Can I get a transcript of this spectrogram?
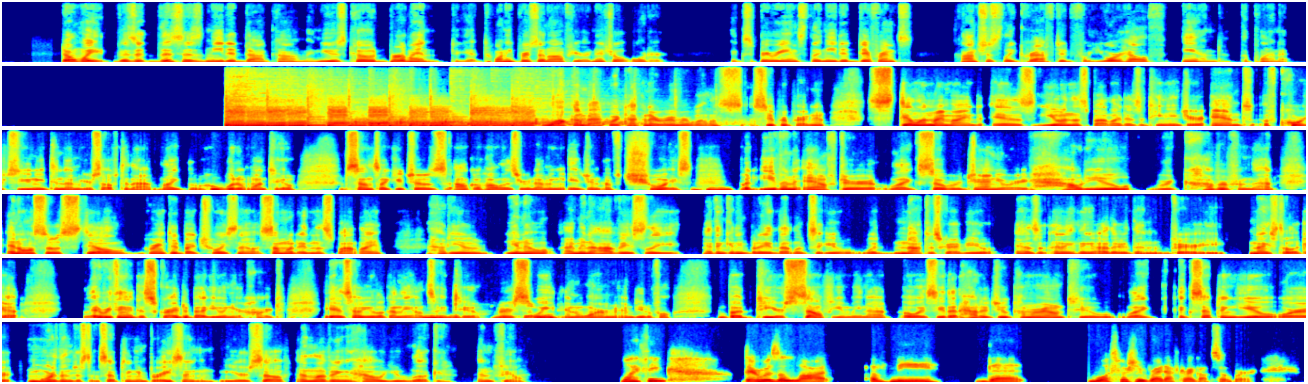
Don't wait. Visit thisisneeded.com and use code Berlin to get 20% off your initial order. Experience the needed difference, consciously crafted for your health and the planet. Welcome back. We're talking to Rumer Willis, super pregnant. Still in my mind is you in the spotlight as a teenager. And of course, you need to numb yourself to that. Like, who wouldn't want to? sounds like you chose alcohol as your numbing agent of choice. Mm-hmm. But even after like sober January, how do you recover from that? And also, still, granted by choice now, somewhat in the spotlight. How do you, you know, I mean, obviously, I think anybody that looks at you would not describe you as anything other than very nice to look at. Everything I described about you in your heart is how you look on the outside mm-hmm. too. Very sweet and warm and beautiful. But to yourself, you may not always see that. How did you come around to like accepting you or more than just accepting, embracing yourself and loving how you look and feel? Well, I think there was a lot of me that well, especially right after I got sober,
